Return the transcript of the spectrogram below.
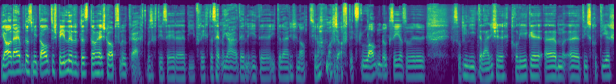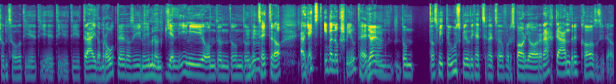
Ja, nein, aber das mit alten Spielern, das, da hast du absolut recht, muss ich dir sehr äh, beipflichten. Das hat man ja dann in der italienischen Nationalmannschaft jetzt lange noch gesehen. Also, äh, so meine italienischen Kollegen ähm, äh, diskutierst und so, die, die, die, die drei am Roten, da sind immer noch Giellini und, und, und, und etc. Ja, jetzt immer noch gespielt hat. Ja, ja. Und, und das mit der Ausbildung hat sich jetzt vor ein paar Jahren recht geändert. Also sind ja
